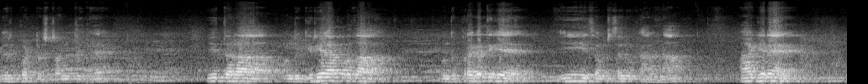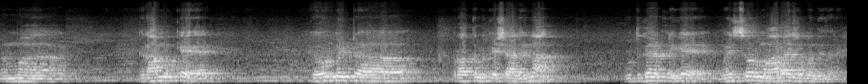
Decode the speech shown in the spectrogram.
ಮೇಲ್ಪಟ್ಟು ಸ್ಟ್ರೆಂತ್ ಇದೆ. ಈ ಥರ ಒಂದು ಗಿರಿಯಾಪುರದ ಒಂದು ಪ್ರಗತಿಗೆ ಈ ಸಂಸ್ಥೆನೂ ಕಾರಣ. ಹಾಗೆಯೇ ನಮ್ಮ ಗ್ರಾಮಕ್ಕೆ ಗೌರ್ಮೆಂಟ್ ಪ್ರಾಥಮಿಕ ಶಾಲೆನ ಉದ್ಘಾಟನೆಗೆ ಮೈಸೂರು ಮಹಾರಾಜರು ಬಂದಿದ್ದಾರೆ.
